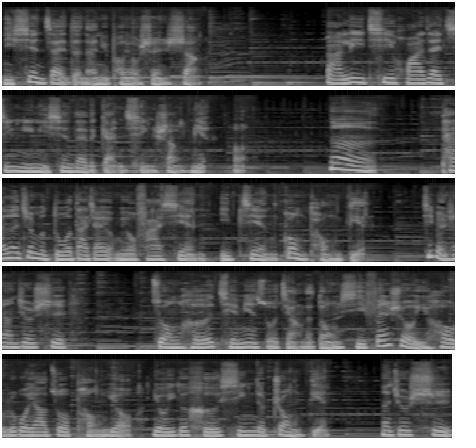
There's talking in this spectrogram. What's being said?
你现在的男女朋友身上，把力气花在经营你现在的感情上面啊。那谈了这么多，大家有没有发现一件共同点？基本上就是总和前面所讲的东西。分手以后，如果要做朋友，有一个核心的重点，那就是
